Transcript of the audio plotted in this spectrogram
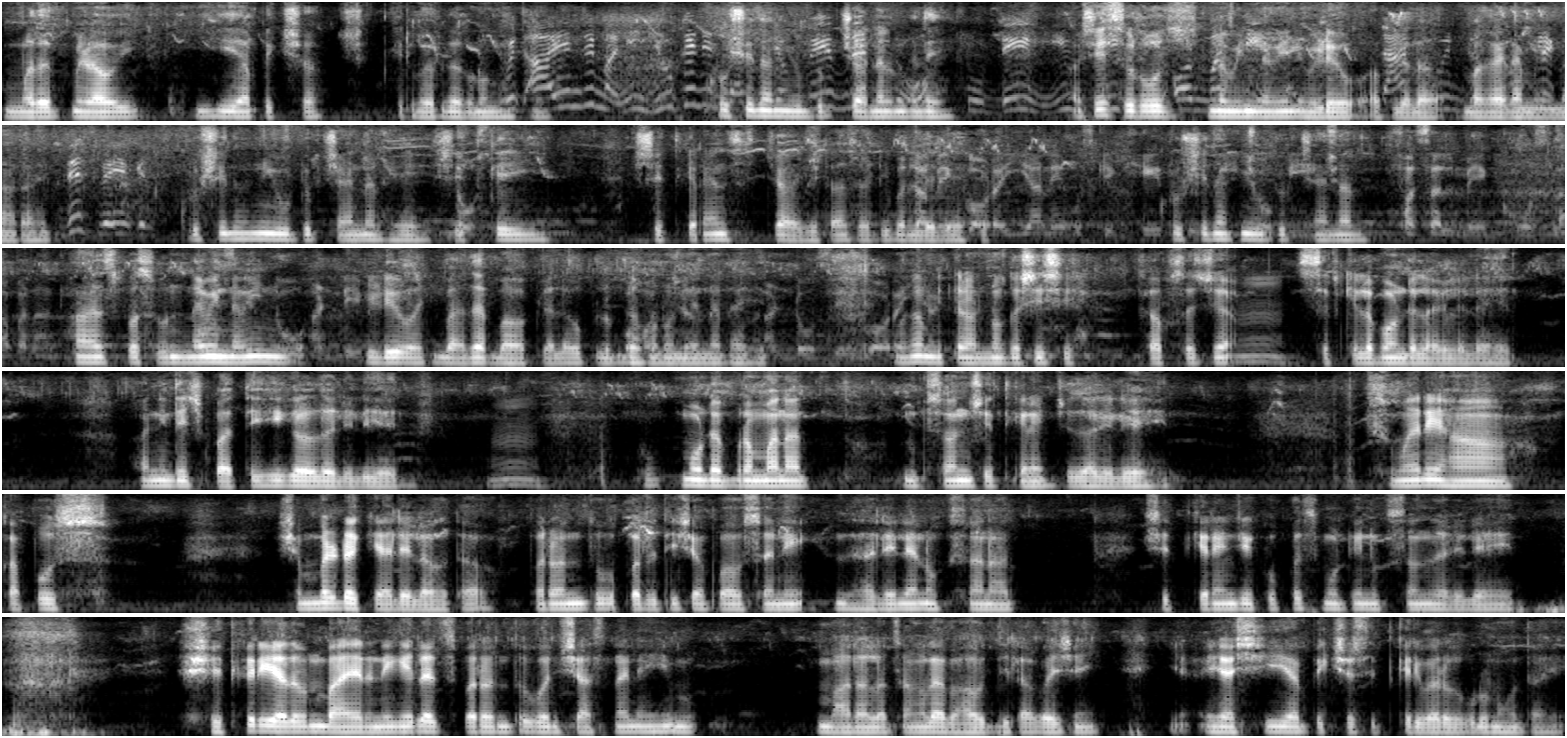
मदत मिळावी ही अपेक्षा शेतकरी वर्गाकडून कृषीदान यूट्यूब चॅनलमध्ये असेच रोज नवीन नवीन व्हिडिओ आपल्याला बघायला मिळणार आहेत. कृषीदान यूट्यूब चॅनल हे शेतकरी शेतकऱ्यांच्या हितासाठी बनलेले आहे. कृषीदान यूट्यूब चॅनल आजपासून नवीन नवीन व्हिडिओ आणि बाजारभाव आपल्याला उपलब्ध करून देणार आहेत. बघा मित्रांनो कशी शे कापसाच्या सरकीला बोंडे लागलेले आहेत. आणि त्याची पातीही गळ झालेली आहेत खूप मोठ्या प्रमाणात नुकसान शेतकऱ्यांचे झालेले आहे. सुमारे हा कापूस शंभर टक्के आलेला होता परंतु परतीच्या पावसाने झालेल्या नुकसानात शेतकऱ्यांचे खूपच मोठे नुकसान झालेले आहेत शेतकरी यातून बाहेर निघेलच परंतु पण शासनानेही मालाला चांगला भाव दिला पाहिजे या- याशी अपेक्षा शेतकरी वर्गाकडून होत आहे.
